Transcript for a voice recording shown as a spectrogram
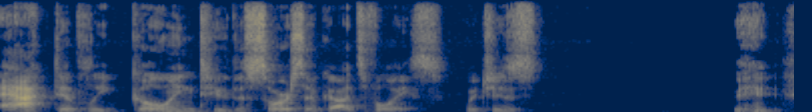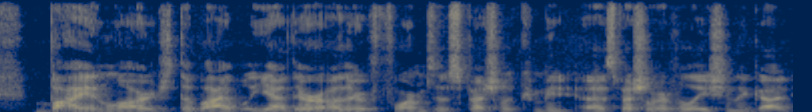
actively going to the source of God's voice, which is by and large the Bible. Yeah, there are other forms of special commu- uh, special revelation that God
